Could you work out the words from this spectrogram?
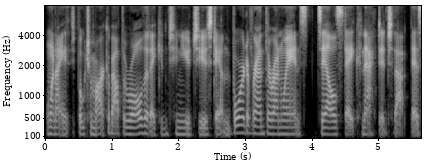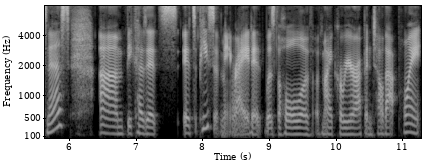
when I spoke to Mark about the role that I continue to stay on the board of Rent the Runway and still stay connected to that business um, because it's it's a piece of me, right? It was the whole of, of my career up until that point.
